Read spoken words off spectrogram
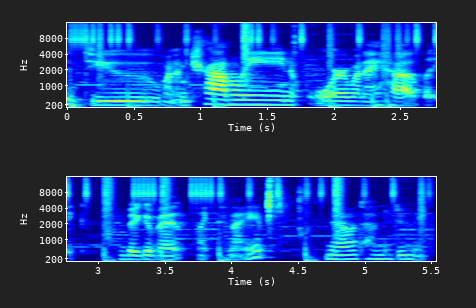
to do when I'm traveling or when I have like a big event like tonight. Now time to do makeup.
